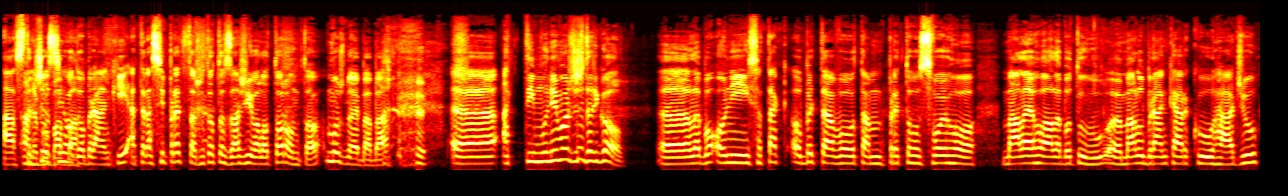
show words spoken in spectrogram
a strčil si ho do bránky a teraz si predstav, že toto zažívalo Toronto, možno aj baba, uh, a ty mu nemôžeš dať gol. Uh, lebo oni sa tak obetavo tam pre toho svojho malého alebo tú uh, malú brankárku hádžu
